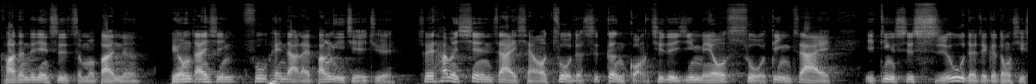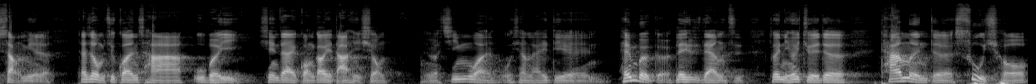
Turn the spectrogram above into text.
发生这件事怎么办呢？不用担心，Foodpanda 来帮你解决。所以他们现在想要做的是更广，其实已经没有锁定在一定是食物的这个东西上面了。但是我们去观察 Uber E 现在广告也打很凶，对吧？今晚我想来点 hamburger，类似这样子。所以你会觉得他们的诉求，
